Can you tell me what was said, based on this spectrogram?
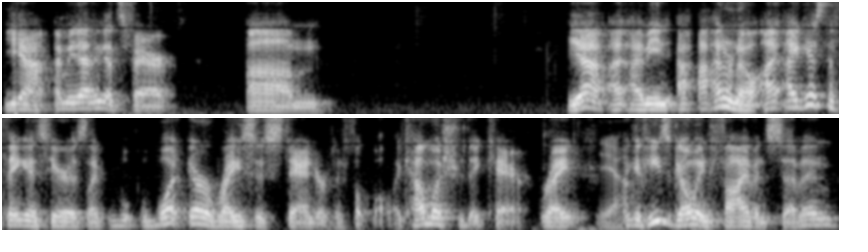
Yeah, I mean, I think that's fair. Um, yeah, I, I mean, I, I, don't know. I, I, guess the thing is here is like, what are Rice's standards in football? Like, how much do they care, right? Yeah. Like, if he's going five and seven,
